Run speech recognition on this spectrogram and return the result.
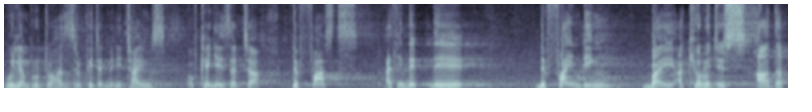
William Ruto has repeated many times of Kenya, is that uh, the first, I think the, the, the finding by archaeologists are that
